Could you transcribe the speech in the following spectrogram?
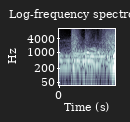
Oh.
